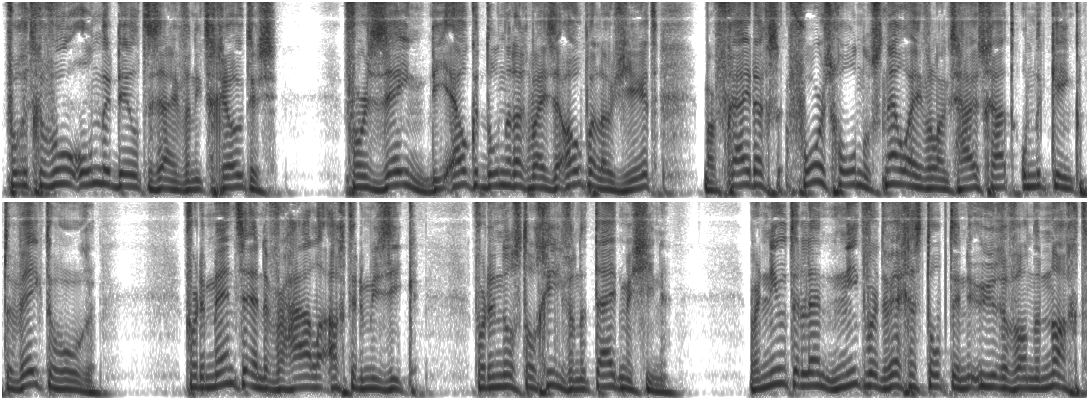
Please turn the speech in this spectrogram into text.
Voor het gevoel onderdeel te zijn van iets groters. Voor Zeen, die elke donderdag bij zijn opa logeert... maar vrijdags voor school nog snel even langs huis gaat... om de kink op de week te horen. Voor de mensen en de verhalen achter de muziek. Voor de nostalgie van de tijdmachine. Waar nieuw talent niet wordt weggestopt in de uren van de nacht.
